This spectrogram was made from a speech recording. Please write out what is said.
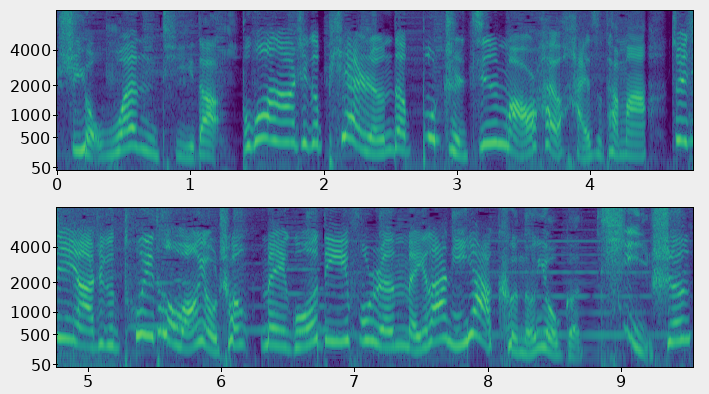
是有问题的。不过呢，这个骗人的不止金毛，还有孩子他妈。最近呀，这个推特网友称，美国第一夫人梅拉尼亚可能有个替身，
